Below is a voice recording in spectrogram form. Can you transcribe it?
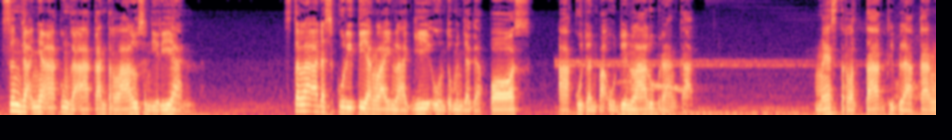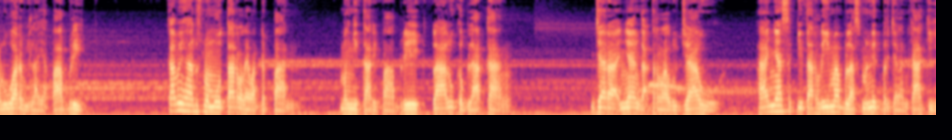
Seenggaknya aku nggak akan terlalu sendirian. Setelah ada security yang lain lagi untuk menjaga pos, aku dan Pak Udin lalu berangkat. Mes terletak di belakang luar wilayah pabrik. Kami harus memutar lewat depan, mengitari pabrik, lalu ke belakang. Jaraknya nggak terlalu jauh, hanya sekitar 15 menit berjalan kaki.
